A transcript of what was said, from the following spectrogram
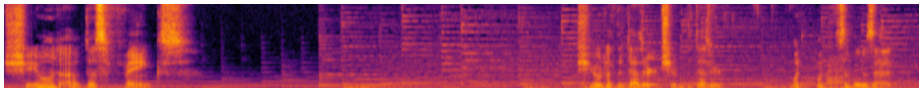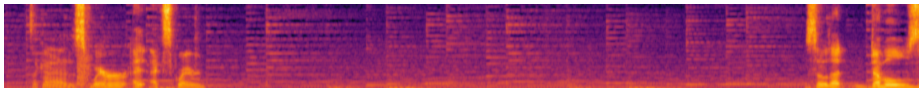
Shield of the Sphinx. Shield of the Desert. Shield of the Desert what what symbol is that? It's like a square, a X square. So that doubles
